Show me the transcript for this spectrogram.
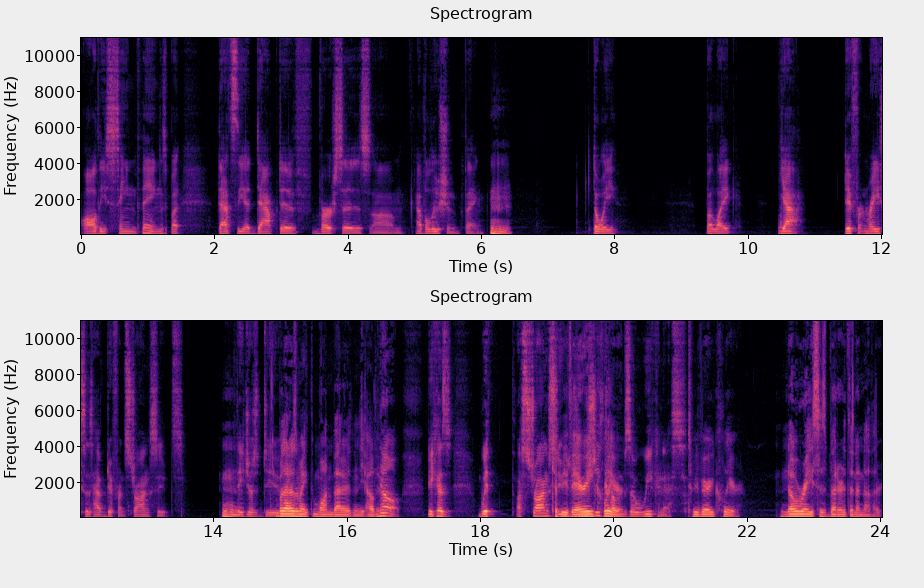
all these same things but that's the adaptive versus um evolution thing hmm doy but like yeah different races have different strong suits hmm they just do But that doesn't make one better than the other. No, because with a strong suit, To be very clear. comes a weakness. To be very clear, no race is better than another.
